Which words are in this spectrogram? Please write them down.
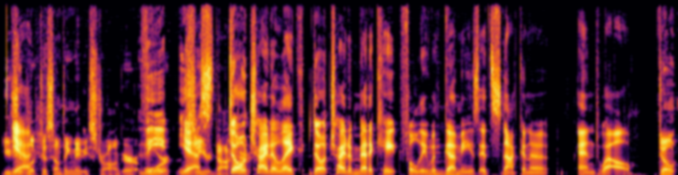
you should Yeah. look to something maybe stronger The, or yes, see your doctor. don't try to like don't try to medicate fully with Mhm. gummies. It's not to end well. Don't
